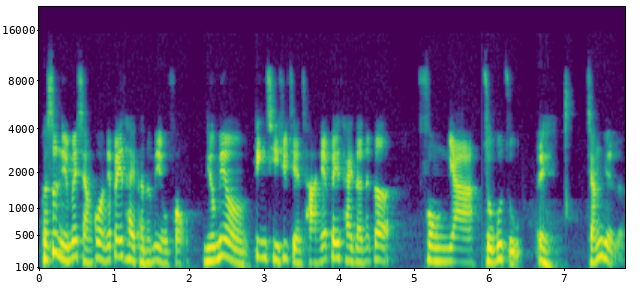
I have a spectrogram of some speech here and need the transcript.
可是你有没有想过，你的备胎可能没有风？你有没有定期去检查你的备胎的那个风压足不足？哎，讲远了。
